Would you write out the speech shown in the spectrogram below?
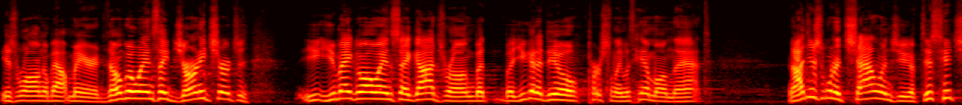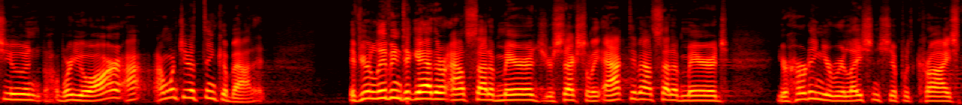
is wrong about marriage. Don't go away and say Journey Church is. You, you may go away and say God's wrong, but, but you got to deal personally with Him on that. And I just want to challenge you if this hits you in where you are, I, I want you to think about it. If you're living together outside of marriage, you're sexually active outside of marriage, you're hurting your relationship with Christ,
